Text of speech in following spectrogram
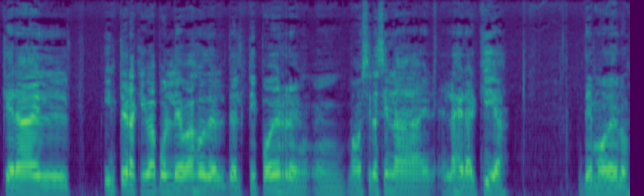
que era el íntegra que iba por debajo del, tipo R, vamos a decir así, en la, en la jerarquía de modelos.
